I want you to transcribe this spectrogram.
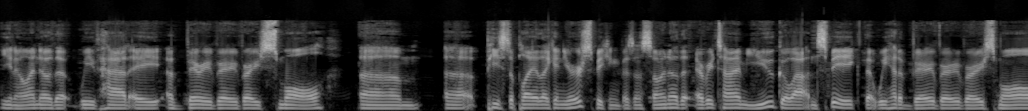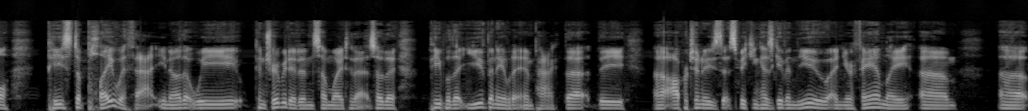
you know I know that we've had a a very very very small um, uh, piece to play like in your speaking business. So I know that every time you go out and speak, that we had a very, very, very small piece to play with that. You know that we contributed in some way to that. So the people that you've been able to impact, the the uh, opportunities that speaking has given you and your family. Um, uh,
